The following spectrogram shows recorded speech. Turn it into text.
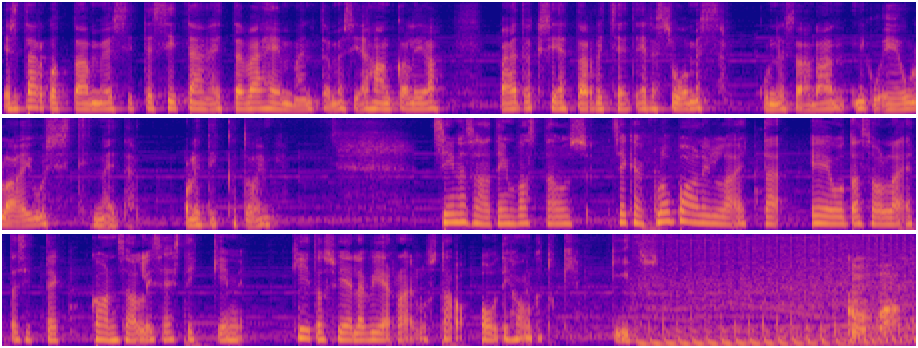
ja se tarkoittaa myös sitten sitä, että vähemmän tämmöisiä hankalia päätöksiä tarvitsee tehdä Suomessa, kun ne saadaan niin kuin EU-laajuisesti näitä politiikkatoimia. Siinä saatiin vastaus sekä globaalilla että EU-tasolla että sitten kansallisestikin Kiitos vielä vierailusta Outi Honkatukia. Kiitos. Kova.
